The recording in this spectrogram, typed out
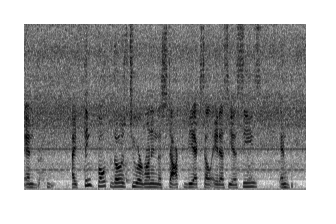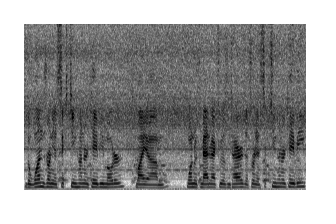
And I think both of those two are running the stock VXL 8S ESCs, and the one's running a 1600 kV motor. My um, one with Mad Max wheels and tires, that's running a 1600 kV.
